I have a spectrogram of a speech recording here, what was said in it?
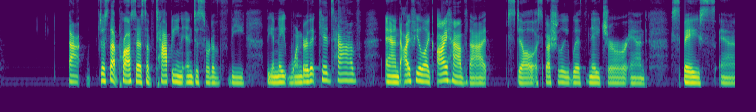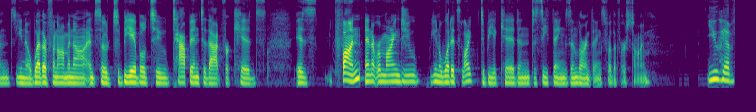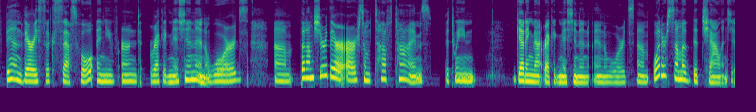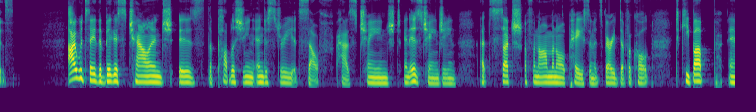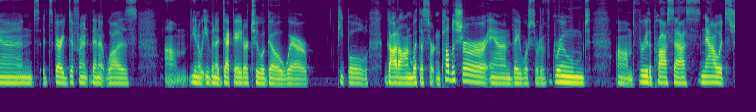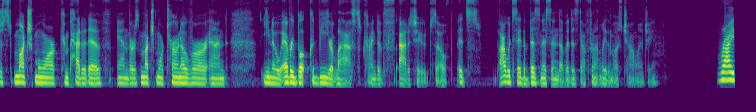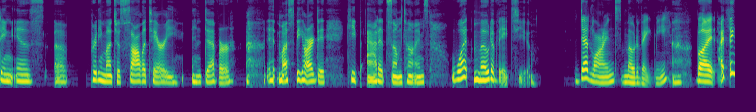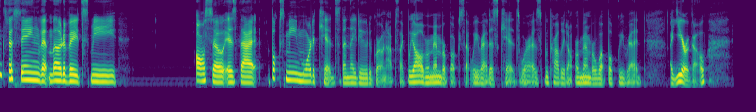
uh, just that process of tapping into sort of the the innate wonder that kids have. And I feel like I have that still especially with nature and space and you know weather phenomena and so to be able to tap into that for kids is fun and it reminds you you know what it's like to be a kid and to see things and learn things for the first time you have been very successful and you've earned recognition and awards. Um, but I'm sure there are some tough times between getting that recognition and, and awards. Um, what are some of the challenges? I would say the biggest challenge is the publishing industry itself has changed and is changing at such a phenomenal pace, and it's very difficult to keep up, and it's very different than it was, um, you know, even a decade or two ago, where people got on with a certain publisher and they were sort of groomed um, through the process. Now it's just much more competitive and there's much more turnover and you know every book could be your last kind of attitude. So it's I would say the business end of it is definitely the most challenging. Writing is pretty much a solitary endeavor. It must be hard to keep at it sometimes. What motivates you? deadlines motivate me, but I think the thing that motivates me also is that books mean more to kids than they do to grown-ups. Like we all remember books that we read as kids whereas we probably don't remember what book we read a year ago.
